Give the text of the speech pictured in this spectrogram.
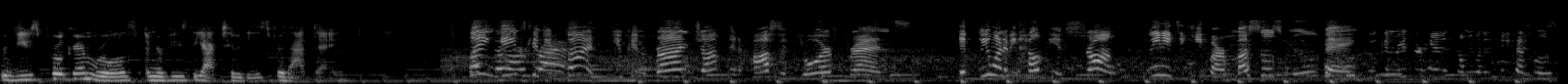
reviews program rules, and reviews the activities for that day. Playing games can be fun. You can run, jump, and hop with your friends. If we want to be healthy and strong, we need to keep our muscles moving. Who can raise their hand and tell me one of the kitty cats rules?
